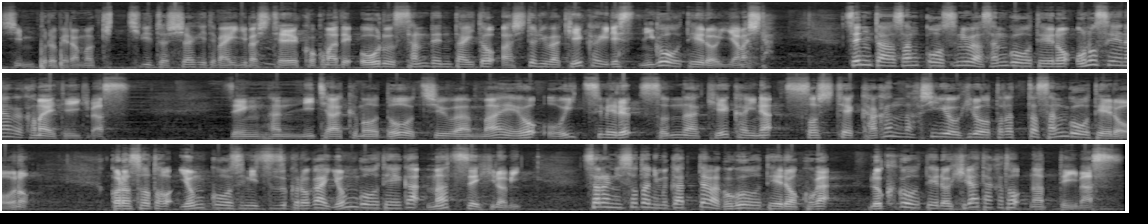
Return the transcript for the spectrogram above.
新プロペラもきっちりと仕上げてまいりましてここまでオール3連隊と足取りは軽快です。2号艇の山下。センター3コースには3号艇の小野聖奈が構えていきます。前半2着も道中は前を追い詰めるそんな軽快なそして果敢な走りを披露となった3号艇の小野。この外4コースに続くのが4号艇が松瀬宏美。さらに外に向かっては5号艇の古賀。6号艇の平高となっています。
